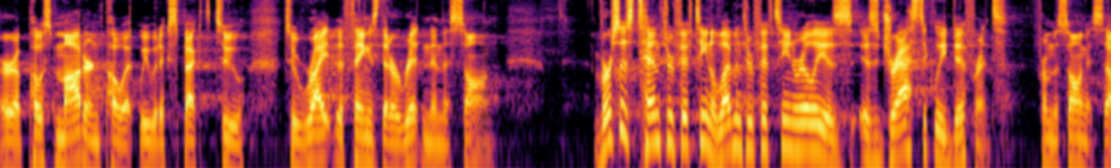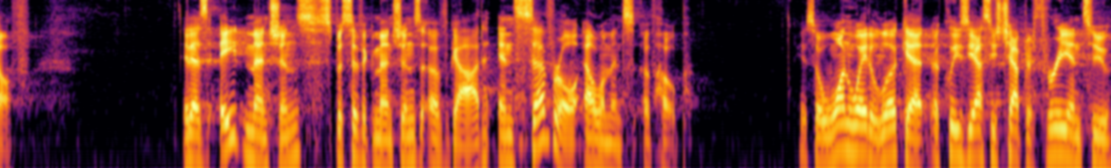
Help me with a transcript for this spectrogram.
or a postmodern poet we would expect to, to write the things that are written in this song. Verses 10 through 15, 11 through 15 really is, is drastically different from the song itself. It has eight mentions, specific mentions of God, and several elements of hope. Okay, so, one way to look at Ecclesiastes chapter 3 and to,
